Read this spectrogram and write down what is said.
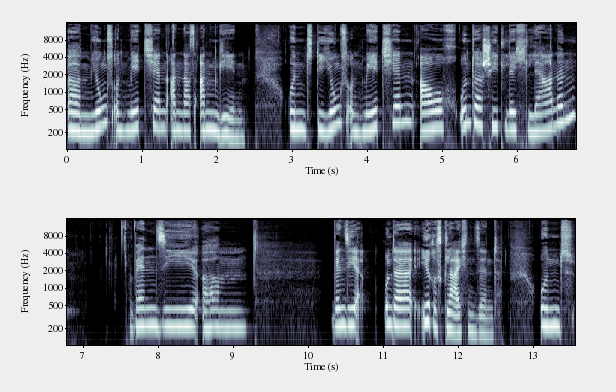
ähm, Jungs und Mädchen anders angehen und die Jungs und Mädchen auch unterschiedlich lernen, wenn sie, ähm, wenn sie unter ihresgleichen sind. Und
